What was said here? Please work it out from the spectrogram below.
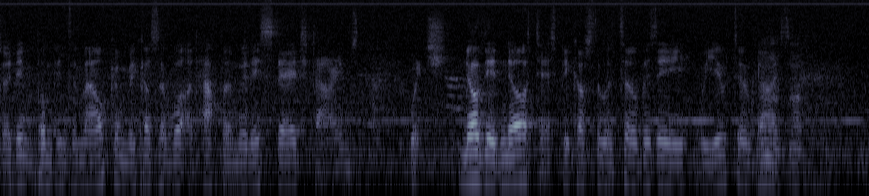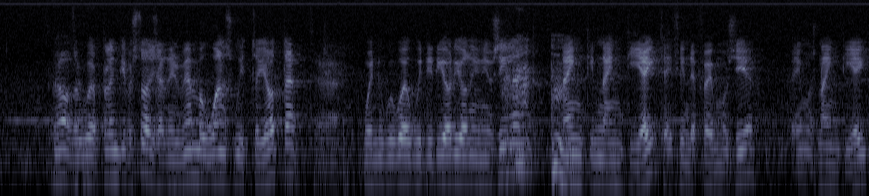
so he didn't bump into Malcolm because of what had happened with his stage times, which nobody had noticed because they were too busy with you two guys. No, there were plenty of stories. And I remember once with Toyota, Uh, when we were with the Auriol in New Zealand, 1998, I think the famous year, famous 98.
